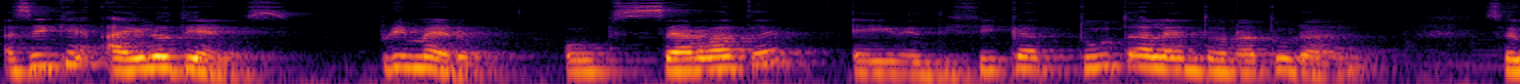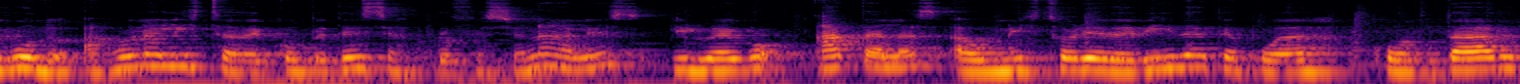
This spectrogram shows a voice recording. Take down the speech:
Así que ahí lo tienes. Primero, obsérvate e identifica tu talento natural. Segundo, haz una lista de competencias profesionales y luego átalas a una historia de vida que puedas contar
